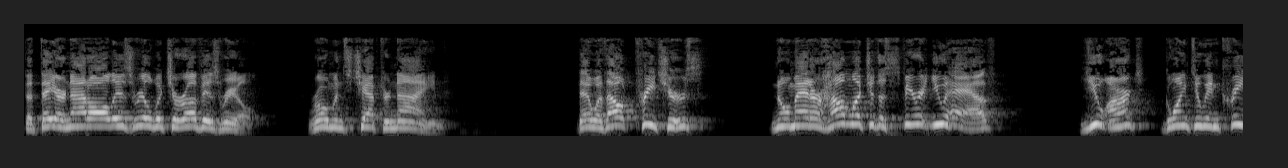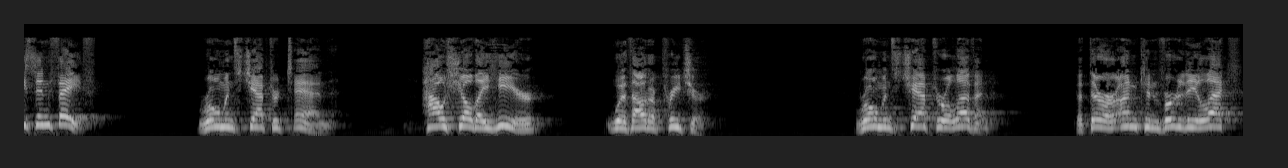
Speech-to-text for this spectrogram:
That they are not all Israel which are of Israel. Romans chapter 9. That without preachers, no matter how much of the Spirit you have, you aren't going to increase in faith. Romans chapter 10. How shall they hear without a preacher? Romans chapter 11. That there are unconverted elect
